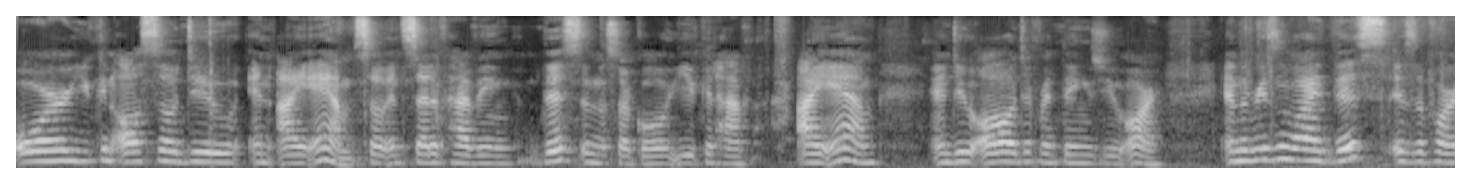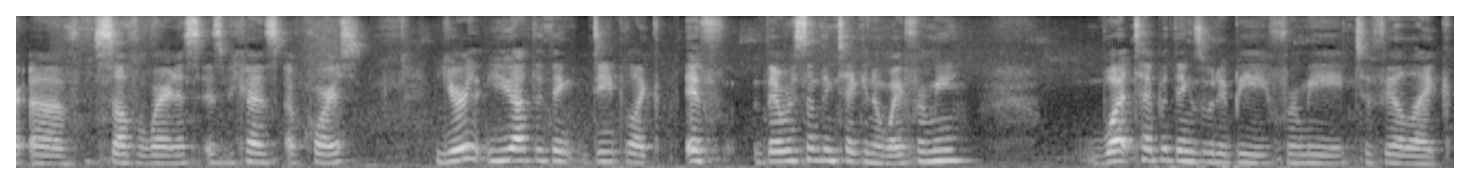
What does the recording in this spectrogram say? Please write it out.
or you can also do an I am. So instead of having this in the circle, you could have I am and do all different things you are. And the reason why this is a part of self-awareness is because of course you're you have to think deep like if there was something taken away from me, what type of things would it be for me to feel like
